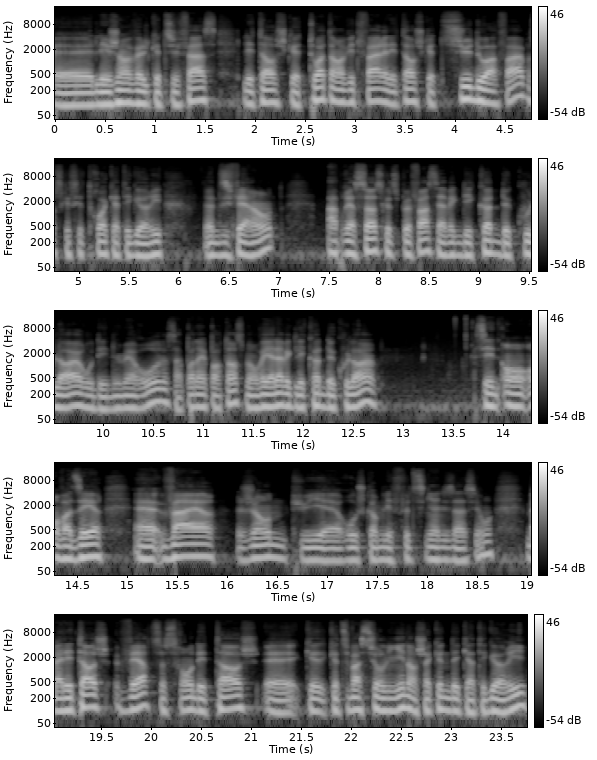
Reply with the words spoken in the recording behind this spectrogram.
euh, les gens veulent que tu fasses, les tâches que toi, tu as envie de faire et les tâches que tu dois faire, parce que c'est trois catégories euh, différentes. Après ça, ce que tu peux faire, c'est avec des codes de couleur ou des numéros. là, ça n'a pas d'importance, mais on va y aller avec les codes de couleur. C'est, on, on va dire euh, vert, jaune, puis euh, rouge, comme les feux de signalisation. Ben, les tâches vertes, ce seront des tâches euh, que, que tu vas surligner dans chacune des catégories,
